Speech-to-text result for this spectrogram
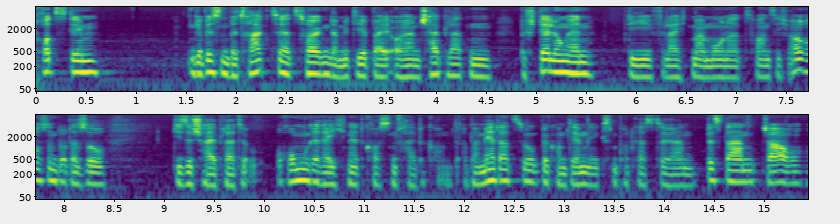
Trotzdem einen gewissen Betrag zu erzeugen, damit ihr bei euren Schallplattenbestellungen, die vielleicht mal im Monat 20 Euro sind oder so, diese Schallplatte rumgerechnet kostenfrei bekommt. Aber mehr dazu bekommt ihr im nächsten Podcast zu hören. Bis dann, ciao.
